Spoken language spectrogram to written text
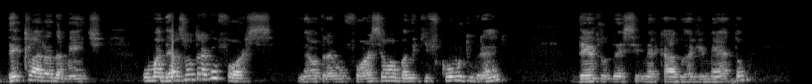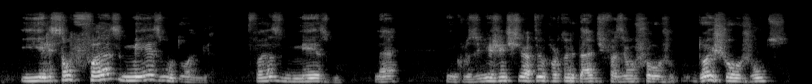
declaradamente. Uma delas é o Dragon Force. Né? O Dragon Force é uma banda que ficou muito grande dentro desse mercado heavy metal e eles são fãs mesmo do Angra, fãs mesmo, né? Inclusive, a gente já teve a oportunidade de fazer um show, dois shows juntos.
